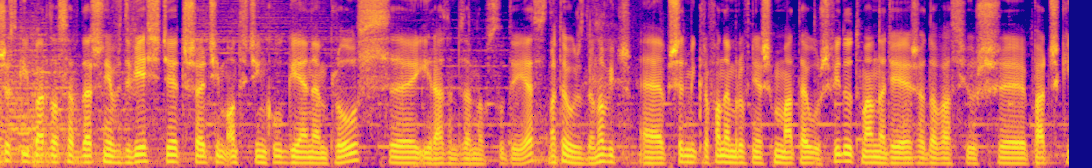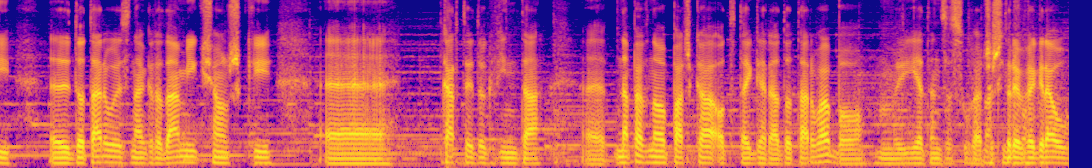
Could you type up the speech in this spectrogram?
Wszystkich bardzo serdecznie w 203 odcinku GNM Plus i razem ze mną w studiu jest. Mateusz Zdanowicz. E, Przed mikrofonem również Mateusz Widut. Mam nadzieję, że do Was już y, paczki y, dotarły z nagrodami, książki, e, karty do gwinta. E, Na pewno paczka od Tigera dotarła, bo jeden ze słuchaczy, Masz który info. wygrał,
